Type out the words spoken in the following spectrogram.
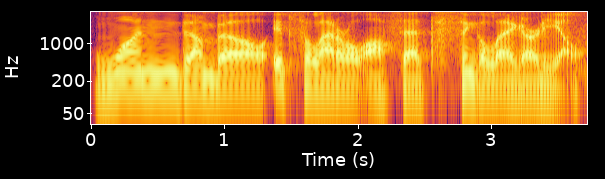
one dumbbell ipsilateral offset single leg RDL.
